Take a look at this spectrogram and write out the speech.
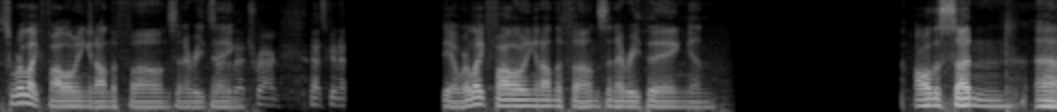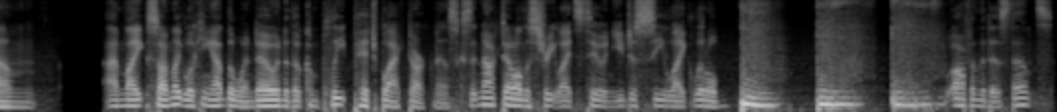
So we're like following it on the phones and everything. that track, that's to Yeah, we're like following it on the phones and everything, and all of a sudden, um, I'm like, so I'm like looking out the window into the complete pitch black darkness because it knocked out all the streetlights too, and you just see like little boof off in the distance,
